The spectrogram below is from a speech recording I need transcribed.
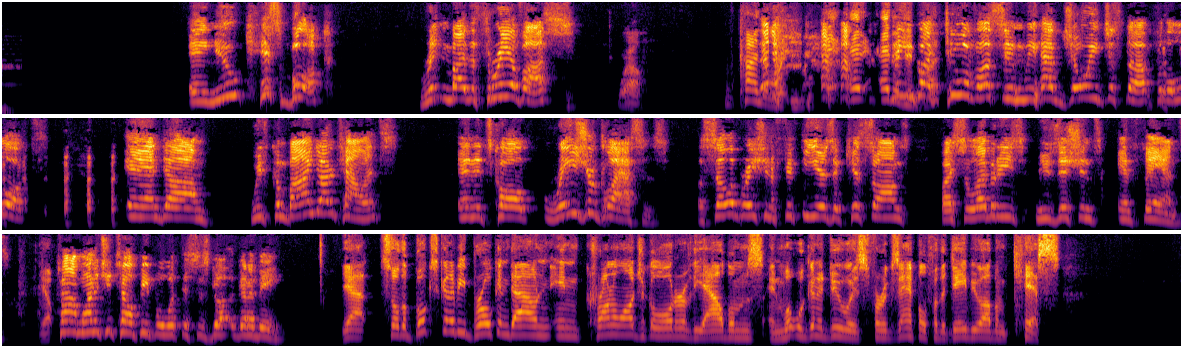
A new Kiss book written by the three of us. Well, kind of written, ed- edited. written by two of us, and we have Joey just uh, for the looks. and um, we've combined our talents, and it's called Raise Your Glasses, a celebration of 50 years of Kiss songs by celebrities, musicians, and fans. Yep. Tom, why don't you tell people what this is go- going to be? Yeah, so the book's going to be broken down in chronological order of the albums, and what we're going to do is, for example, for the debut album Kiss,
